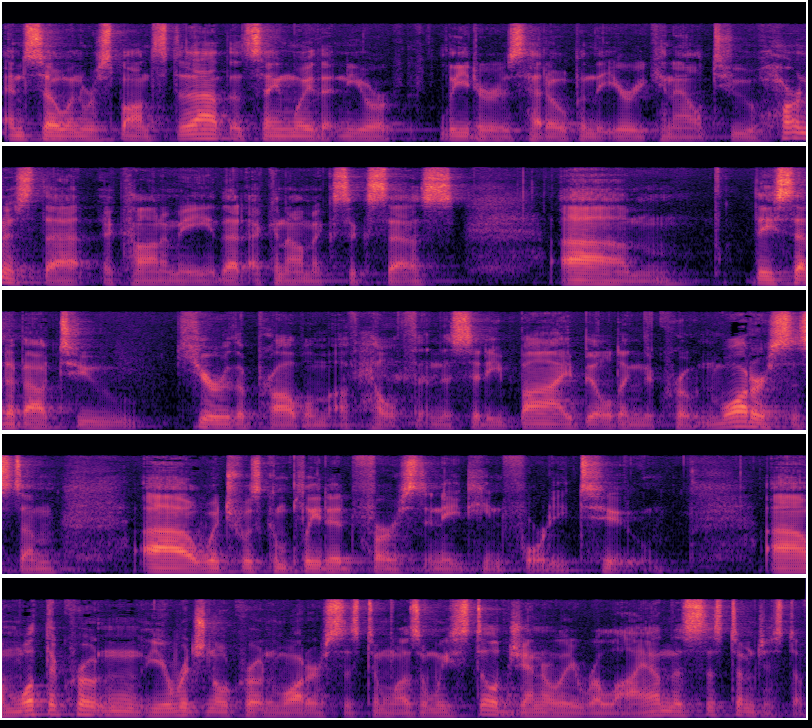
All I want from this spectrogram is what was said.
And so, in response to that, the same way that New York leaders had opened the Erie Canal to harness that economy, that economic success, um, they set about to cure the problem of health in the city by building the Croton water system, uh, which was completed first in 1842. Um, what the Croton, the original Croton water system was, and we still generally rely on this system, just a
